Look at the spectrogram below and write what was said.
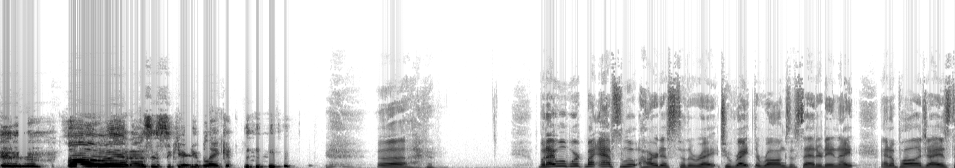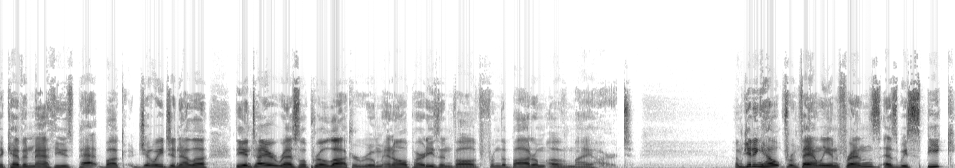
Oh man, that was his security blanket. Uh, but I will work my absolute hardest to the right to right the wrongs of Saturday night and apologize to Kevin Matthews, Pat Buck, Joey Janela, the entire Wrestle Pro locker room, and all parties involved from the bottom of my heart. I'm getting help from family and friends as we speak,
